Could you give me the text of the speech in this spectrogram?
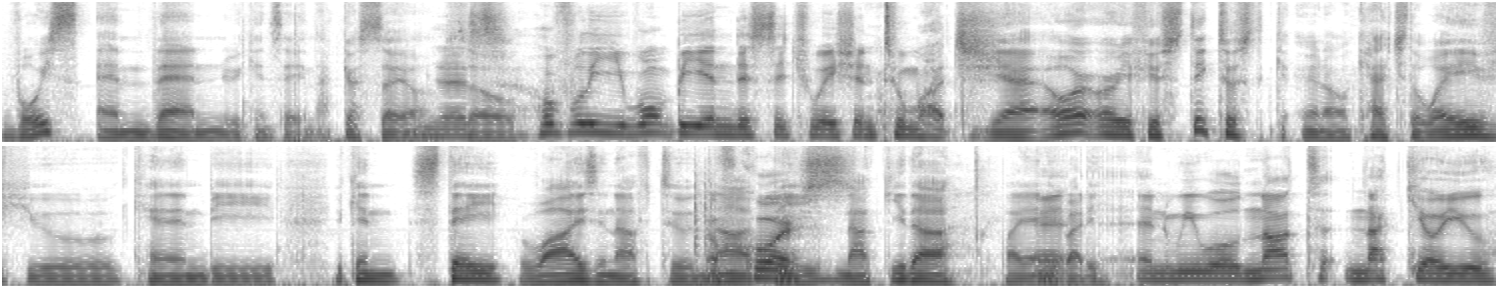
voice, and then we can say nakyosoyo. Yes. So, hopefully, you won't be in this situation too much. Yeah. Or, or if you stick to you know catch the wave, you can be you can stay wise enough to not of course. be nakida by anybody. And, and we will not nakyo you.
